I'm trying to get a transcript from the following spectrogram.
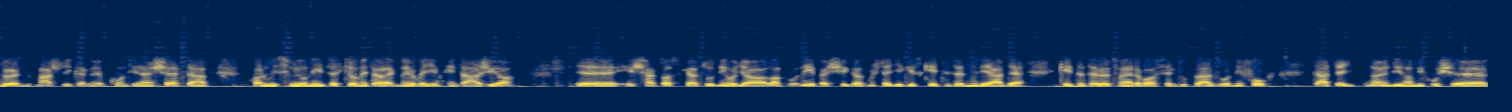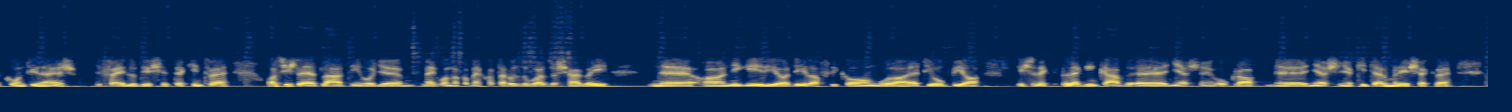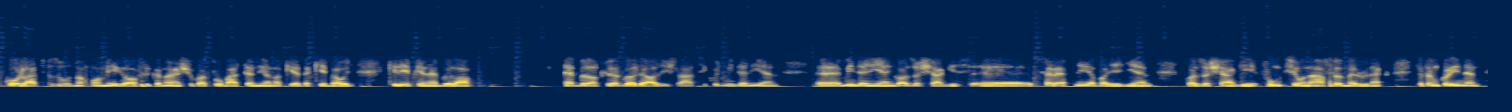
föld második legnagyobb kontinense, tehát 30 millió négyzetkilométer, a legnagyobb egyébként Ázsia, és hát azt kell tudni, hogy a népesség az most 1,2 milliárd, de 2050-re valószínűleg duplázódni fog, tehát egy nagyon dinamikus kontinens fejlődését tekintve. Azt is lehet látni, hogy megvannak a meghatározó gazdaságai, a Nigéria, Dél-Afrika, Angola, Etiópia, és ezek leginkább nyersanyagokra, nyersanyag kitermelésekre korlátozódnak ma még. Afrika nagyon sokat próbál tenni annak érdekében, hogy kilépjen ebből a ebből a körből, de az is látszik, hogy minden ilyen minden ilyen gazdasági szerepnél, vagy egy ilyen gazdasági funkciónál fölmerülnek. Tehát amikor innen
